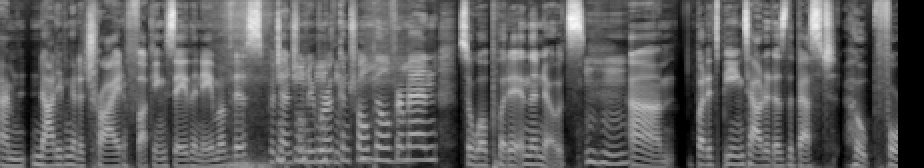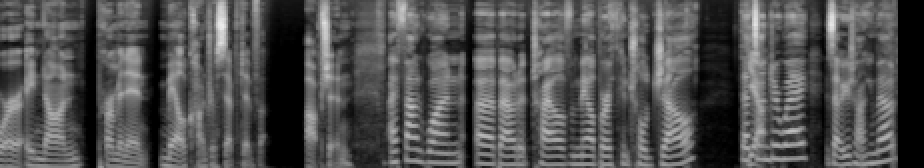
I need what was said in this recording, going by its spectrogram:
I'm not even going to try to fucking say the name of this potential new birth control pill for men, so we'll put it in the notes. Um, but it's being touted as the best hope for a non-permanent male contraceptive option. I found one about a trial of a male birth control gel that's Yeah. underway. Is that what you're talking about?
